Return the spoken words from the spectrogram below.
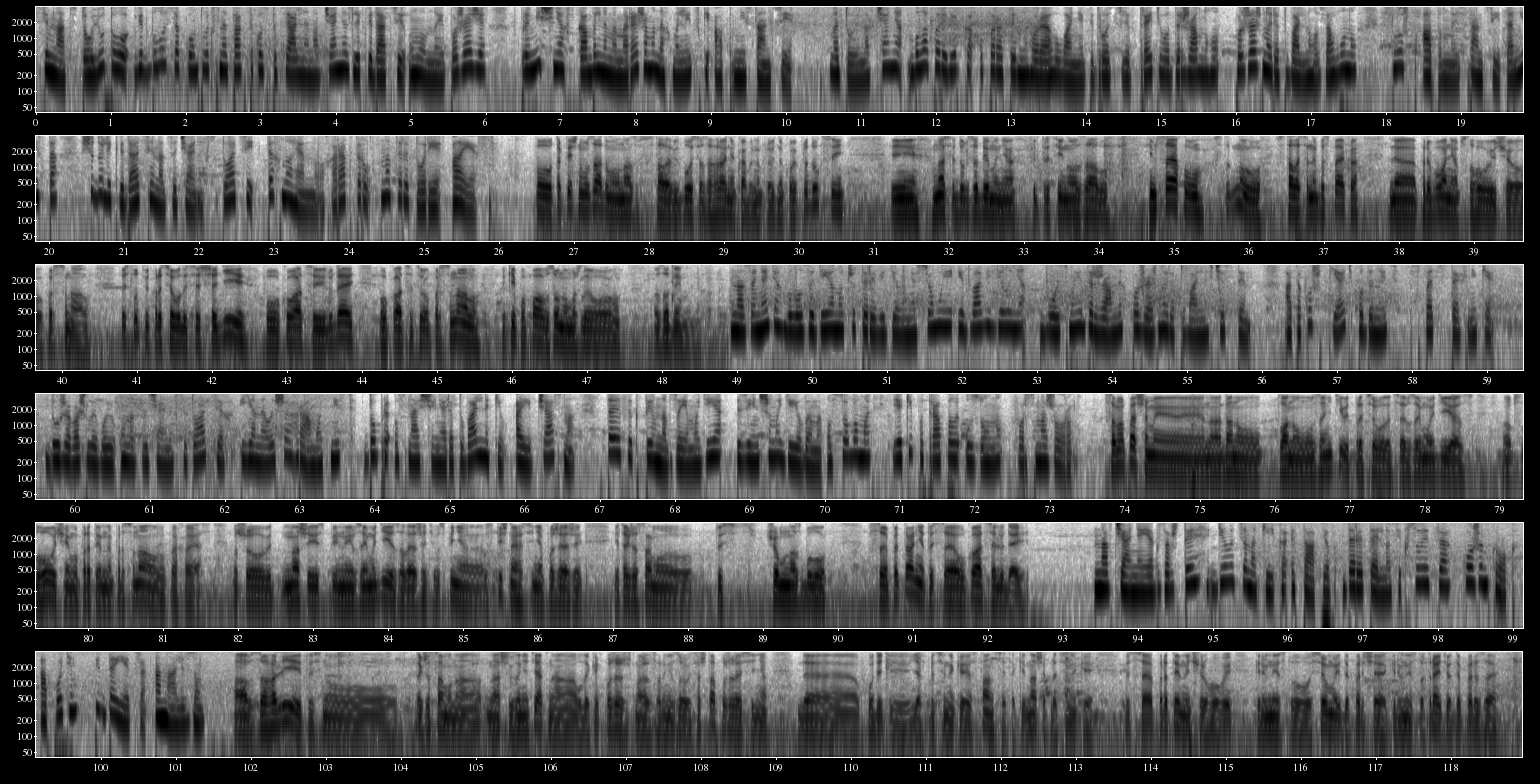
17 лютого відбулося комплексне тактико-спеціальне навчання з ліквідації умовної пожежі в приміщеннях з кабельними мережами на Хмельницькій атомній станції. Метою навчання була перевірка оперативного реагування підрозділів 3-го державного пожежно-рятувального загону служб атомної станції та міста щодо ліквідації надзвичайних ситуацій техногенного характеру на території АЕС. По тактичному задуму у нас стало відбулося загорання кабельно-провідникової продукції. І внаслідок задимлення фільтраційного залу хімцеху ну, сталася небезпека для перебування обслуговуючого персоналу. Тобто тут відпрацьовувалися ще дії по евакуації людей, по евакуації цього персоналу, який попав в зону можливого задимлення. На заняттях було задіяно чотири відділення сьомої і два відділення восьмої державних пожежно-рятувальних частин, а також п'ять одиниць спецтехніки. Дуже важливою у надзвичайних ситуаціях є не лише грамотність, добре оснащення рятувальників, а й вчасна та ефективна взаємодія з іншими дійовими особами, які потрапили у зону форс-мажору. Саме перше ми на даному плановому занятті відпрацьовували це взаємодія з обслуговуючим оперативним персоналом ПХС. Тому що від нашої спільної взаємодії залежить успішне гасіння пожежі. І так само, тобто, в чому у нас було все питання, тобто це евакуація людей. Навчання, як завжди, ділиться на кілька етапів, де ретельно фіксується кожен крок, а потім піддається аналізу. А взагалі, тобто, ну, так же само на наших заняттях на великих пожежах у нас організовується штаб пожежогасіння, де входять як працівники станції, так і наші працівники. Тобто це оперативний черговий, керівництво 7 ДПРЧ, керівництво 3 ДПРЗ.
